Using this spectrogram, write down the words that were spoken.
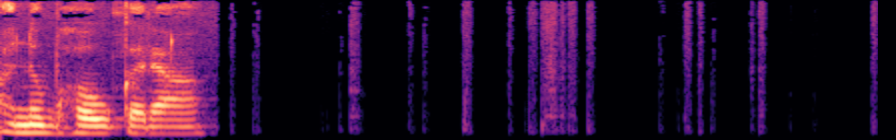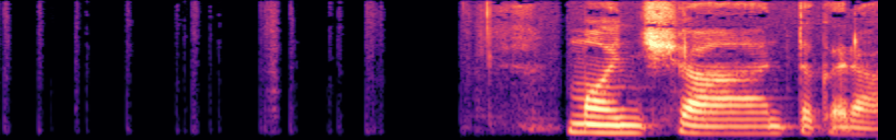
अनुभव करा. मन शांत करा.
